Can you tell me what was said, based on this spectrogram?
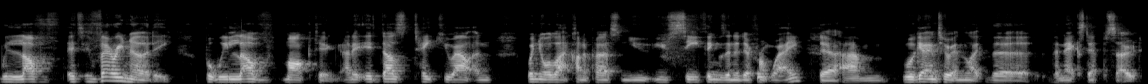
we love. It's very nerdy, but we love marketing, and it, it does take you out. And when you're that kind of person, you you see things in a different way. yeah, Um, we'll get into it in like the the next episode.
